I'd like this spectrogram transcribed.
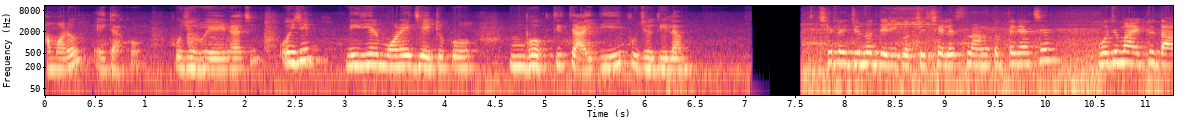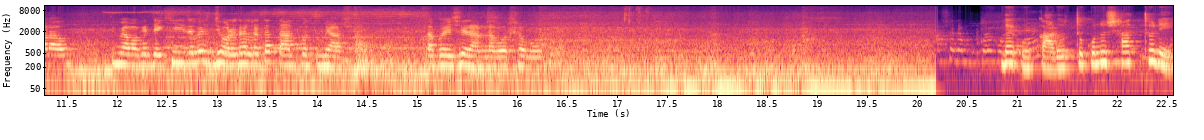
আমারও এই দেখো, পুজো হয়ে গেছে। ওই যে নিজের মনে যেটুকু ভক্তি তাই দিয়েই পুজো দিলাম। ছেলের জন্য দেরি করছে, ছেলে স্নান করতে গেছে। বলছে, মা, একটু দাঁড়াও, তুমি আমাকে দেখিয়ে দেবে জল ঢালাটা, তারপর তুমি আসো। তারপর এসে রান্না বসাবো। দেখো, কারোর তো কোনো স্বার্থ নেই।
